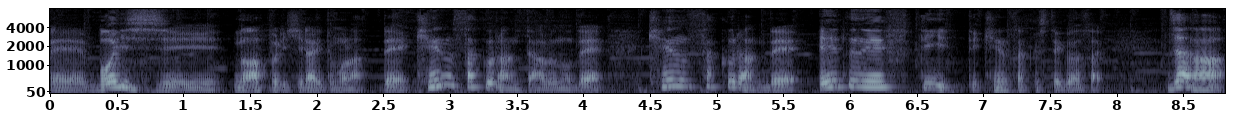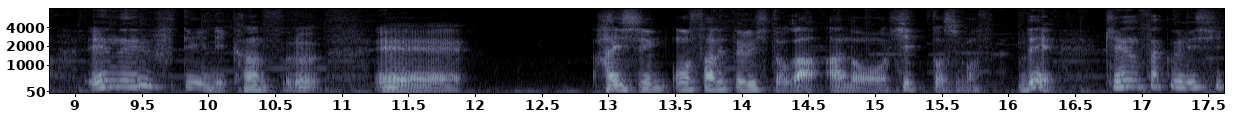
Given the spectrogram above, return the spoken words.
えー、 Voicy のアプリ開いてもらって、検索欄ってあるので、検索欄で NFT って検索してください。じゃあ、NFT に関する、えー、配信をされてる人が、あの、ヒットします。で、検索にヒッ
